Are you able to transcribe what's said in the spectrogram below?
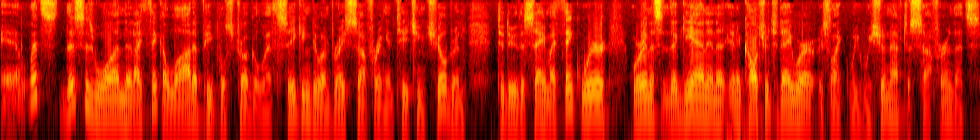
Let's this is one that i think a lot of people struggle with seeking to embrace suffering and teaching children to do the same i think we're we're in this again in a in a culture today where it's like we we shouldn't have to suffer that's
